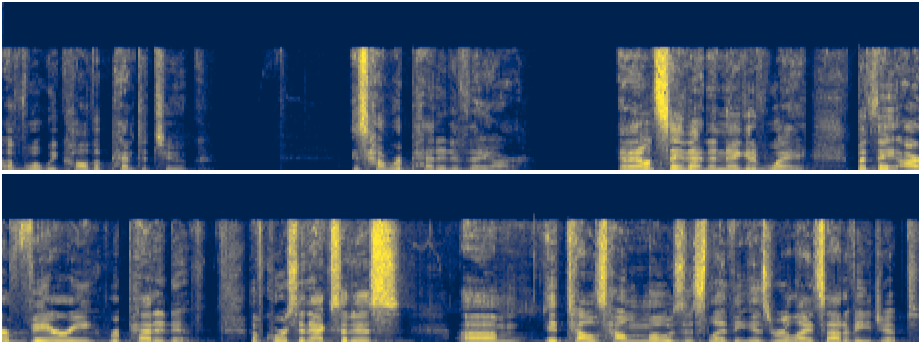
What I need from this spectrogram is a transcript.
of what we call the Pentateuch is how repetitive they are. And I don't say that in a negative way, but they are very repetitive. Of course, in Exodus, um, it tells how Moses led the Israelites out of Egypt.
